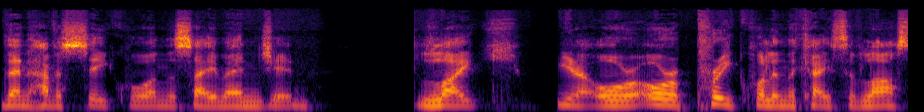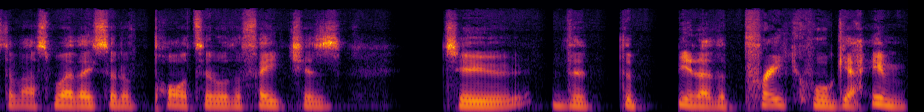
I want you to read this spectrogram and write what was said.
then have a sequel on the same engine, like you know, or or a prequel in the case of Last of Us, where they sort of ported all the features to the the you know the prequel game,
